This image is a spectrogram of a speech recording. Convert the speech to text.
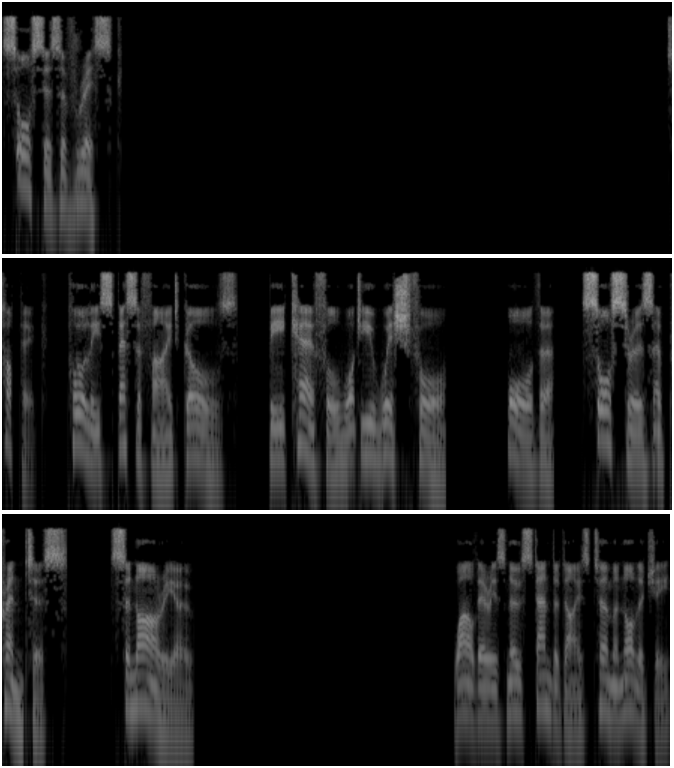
Sources of risk Poorly specified goals. Be careful what you wish for, or the sorcerer's apprentice scenario. While there is no standardized terminology,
